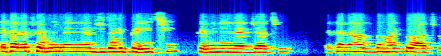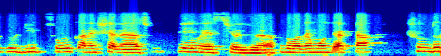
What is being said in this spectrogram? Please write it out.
এখানে ফেমিনাইন এনার্জিটা আমি পেয়েছি ফেমিনাইন এনার্জি আছে। এখানে হয়তো তোমরা কেউ আছো, কেউ ডিপ সোল কানেকশনে আছো ফ্লেম এসছে ওই জন্য। তোমাদের মধ্যে একটা সুন্দর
